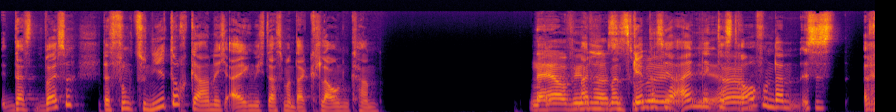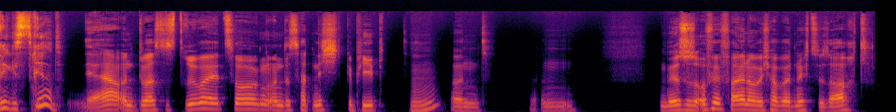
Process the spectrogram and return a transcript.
das, weißt du, das funktioniert doch gar nicht eigentlich, dass man da klauen kann. naja, auf jeden man, Fall. Man scannt das ja ein, legt das ja. drauf und dann ist es registriert. Ja, und du hast es drüber gezogen und es hat nicht gepiept. Mhm. Und ähm, mir ist es aufgefallen, aber ich habe halt nichts gesagt,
